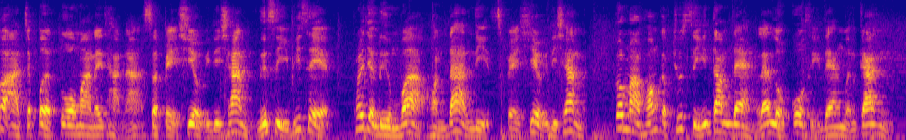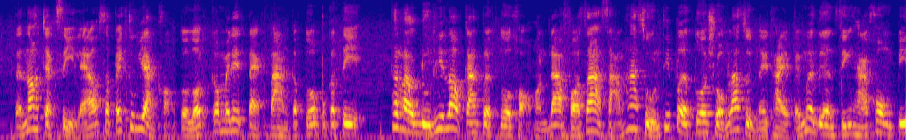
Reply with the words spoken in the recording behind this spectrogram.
ก็อาจจะเปิดตัวมาในฐานะ Special Edition หรือสีพิเศษ เพราะอย่าลืมว่า Honda Lead Special Edition ก็มาพร้อมกับชุดสีดำแดงและโลโก้สีแดงเหมือนกัน แต่นอกจากสีแล้วสเปคทุกอย่างของตัวรถก็ไม่ได้แตกต่างกับตัวปกติ ถ้าเราดูที่รอบการเปิดตัวของ Honda Forza 350 ที่เปิดตัวโฉมล่าสุดในไทยไปเมื่อเดือนสิงหาคมปี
